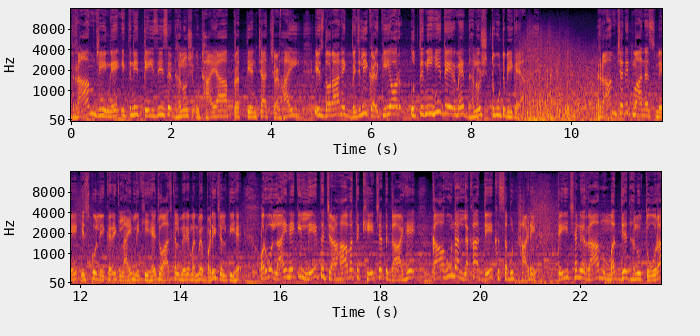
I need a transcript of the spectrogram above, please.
राम जी ने इतनी तेज़ी से धनुष उठाया, प्रत्यंचा चढ़ाई, इस दौरान एक बिजली कड़की और उतनी ही देर में धनुष टूट भी गया। रामचरित मानस में इसको लेकर एक लाइन लिखी है, जो आजकल मेरे मन में बड़ी चलती है, और वो लाइन है कि, लेत चढ़ावत खेचत गाढ़े, काहू ना लखा देख सबु ठाड़े तेईछन राम मध्य धनु तोरा,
